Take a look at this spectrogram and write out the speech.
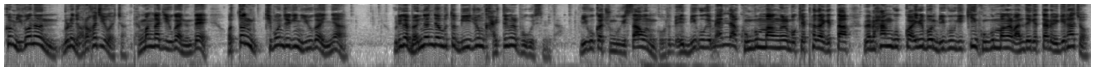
그럼 이거는 물론 여러 가지 이유가 있죠. 백만 가지 이유가 있는데 어떤 기본적인 이유가 있냐? 우리가 몇 년 전부터 미중 갈등을 보고 있습니다. 미국과 중국이 싸우는 거. 미국이 맨날 공급망을 뭐 개편하겠다. 그다음에 한국과 일본, 미국이 낀 공급망을 만들겠다고 얘기를 하죠.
